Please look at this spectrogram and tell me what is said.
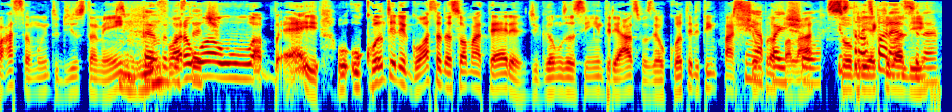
passa muito disso também. Sim, Fora o, o, a, é, o, o, quanto ele gosta da sua matéria, digamos assim, entre aspas, né? O quanto ele tem paixão para falar sobre aquilo ali. Né?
